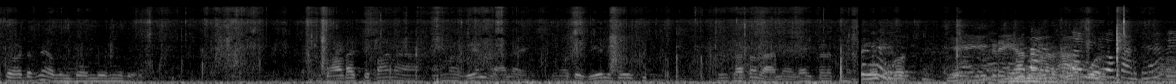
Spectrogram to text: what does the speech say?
असं वाटत नाही आपण बॉम्बेमध्ये झाडाचे पाना पूर्ण वेल झालाय. किंवा ते वेल कसा काही कळत नाही. हे इकडे या जरा. बोल. व्हिडिओ काढते.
